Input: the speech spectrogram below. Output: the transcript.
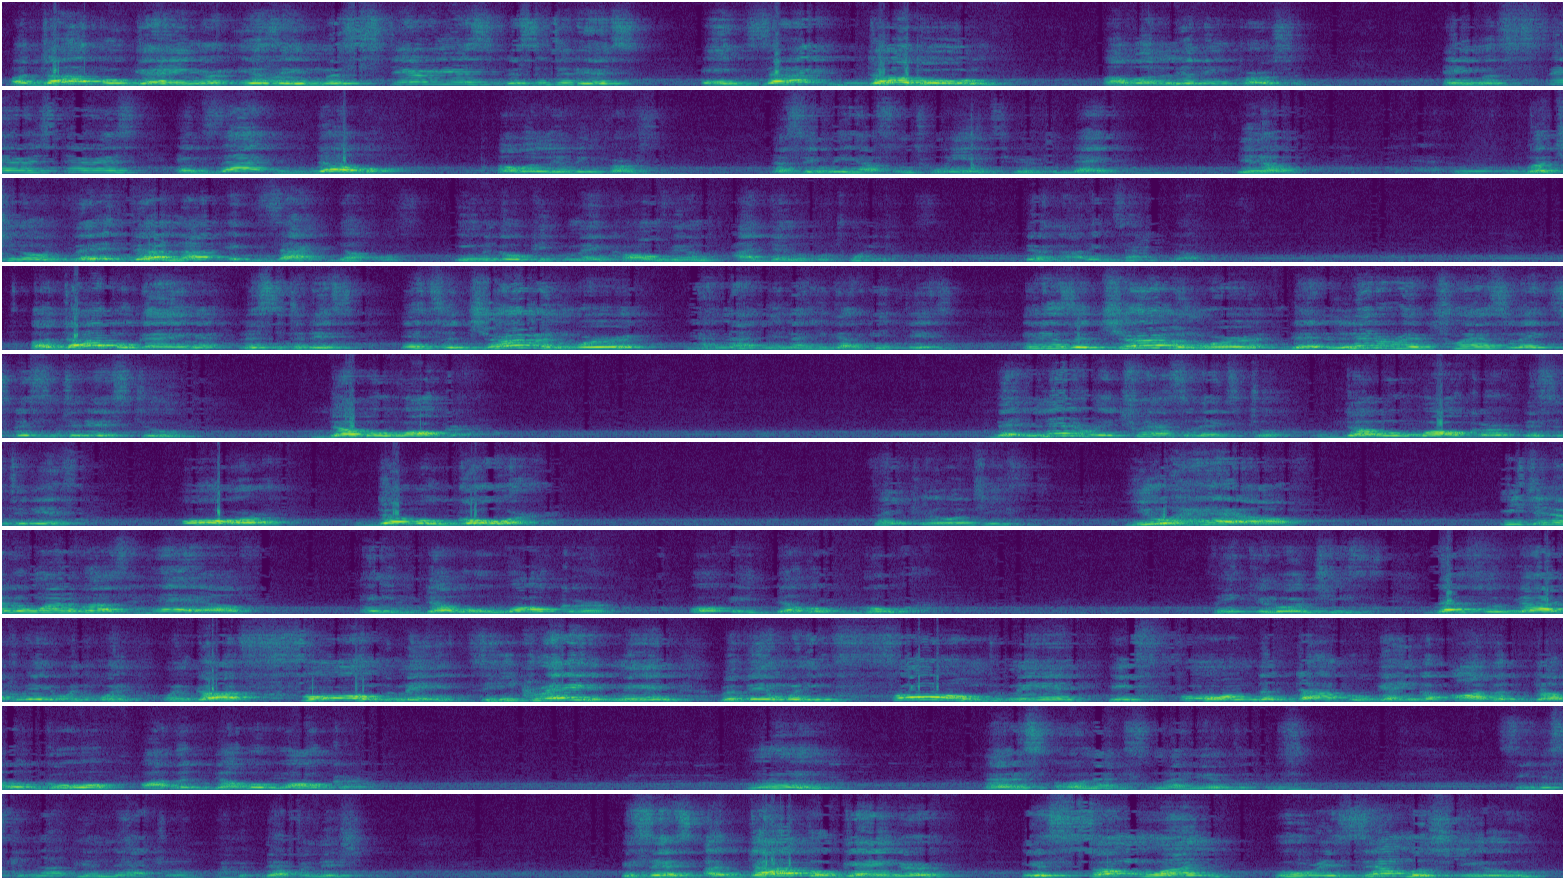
A doppelganger is a mysterious, listen to this, exact double of a living person. A mysterious, mysterious exact double of a living person. Now, see, we have some twins here today, you know, but you know, they, they're not exact doubles, even though people may call them identical twins. They're not exact doubles. A doppelganger, listen to this, it's a German word. Now, now, now you got to get this. It is a German word that literally translates, listen to this, to double walker. That literally translates to double walker, listen to this, or double goer. Thank you, Lord Jesus. You have, each and every one of us have a double walker or a double goer. Thank you, Lord Jesus. That's what God created. When, when, when God formed man, see, he created men, but then when he formed man, he formed the doppelganger or the double goer or the double walker. Hmm. Now this, oh, now this is not here. This, see, this cannot be a natural definition. It says, a doppelganger is someone who resembles you,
